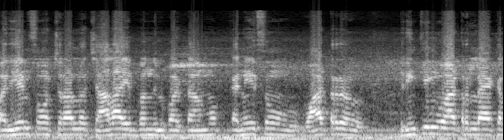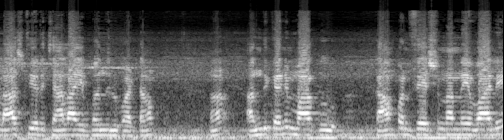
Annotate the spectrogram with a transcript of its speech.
పదిహేను సంవత్సరాల్లో చాలా ఇబ్బందులు పడ్డాము. కనీసం వాటర్ డ్రింకింగ్ వాటర్ లేక లాస్ట్ ఇయర్ చాలా ఇబ్బందులు పడ్డాం. అందుకని మాకు కాంపన్సేషన్ అన్న ఇవ్వాలి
